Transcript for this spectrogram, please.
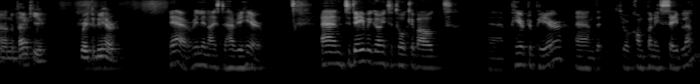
and thank you. Great to be here. Yeah, really nice to have you here. And today we're going to talk about peer to peer and your company SaveLend.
